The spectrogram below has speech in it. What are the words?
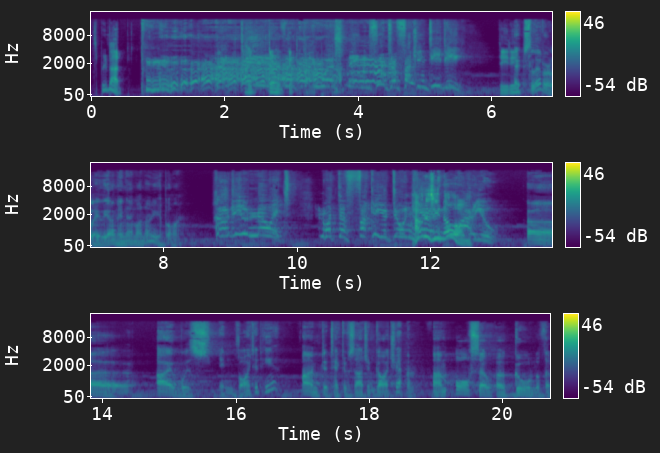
It's pretty bad. I don't get the My worst name in front of fucking Dee Dee. Dee Dee. It's literally the only name I know you by. How do you know it? And what the fuck are you doing here? How here? does he and know who him? are you? Uh, I was invited here. I'm Detective Sergeant Guy Chapman. I'm also a ghoul of the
